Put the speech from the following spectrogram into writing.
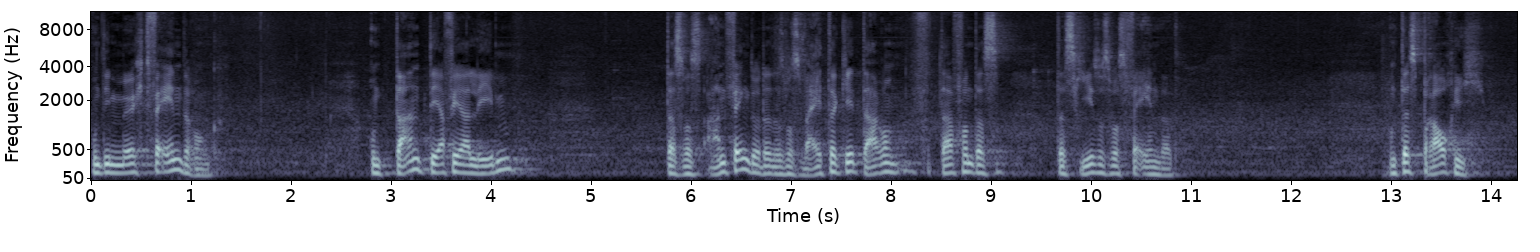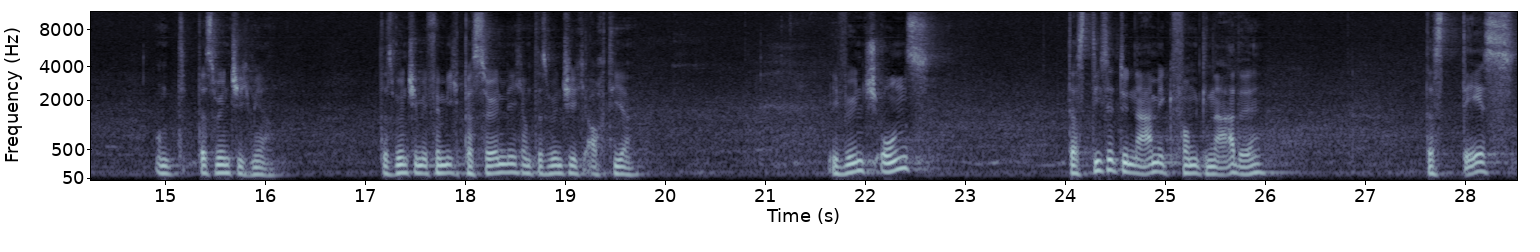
und ich möchte Veränderung. Und dann darf ich erleben, dass was anfängt oder dass was weitergeht, darum, davon, dass, dass Jesus was verändert. Und das brauche ich. Und das wünsche ich mir. Das wünsche ich mir für mich persönlich und das wünsche ich auch dir. Ich wünsche uns, dass diese Dynamik von Gnade, dass das,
